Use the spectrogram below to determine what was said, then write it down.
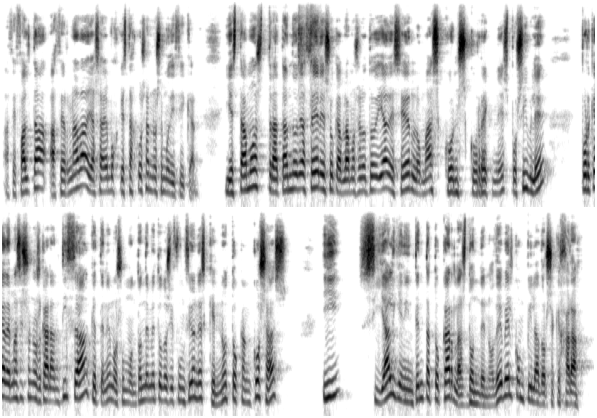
hace falta hacer nada, ya sabemos que estas cosas no se modifican. Y estamos tratando de hacer eso que hablamos el otro día, de ser lo más const correctness posible, porque además eso nos garantiza que tenemos un montón de métodos y funciones que no tocan cosas, y si alguien intenta tocarlas donde no debe, el compilador se quejará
